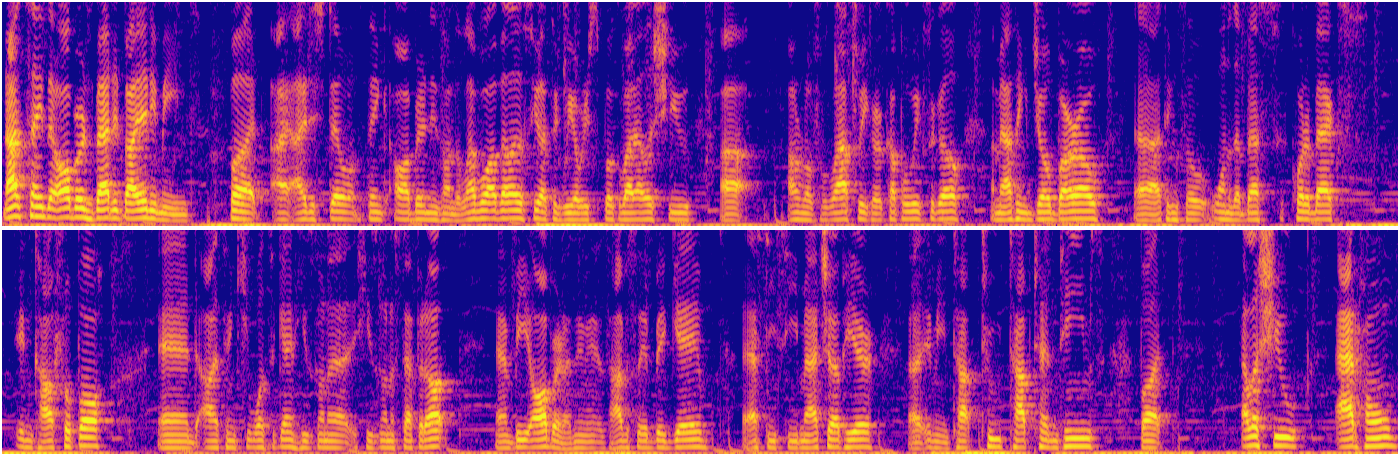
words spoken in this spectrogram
Not saying that Auburn's batted by any means, but I, I just don't think Auburn is on the level of LSU. I think we already spoke about LSU. Uh, I don't know if it was last week or a couple weeks ago. I mean, I think Joe Burrow, uh, I think is one of the best quarterbacks in college football, and I think he once again he's gonna he's gonna step it up and beat Auburn. I think it's obviously a big game, SEC matchup here. Uh, I mean, top two top ten teams, but LSU at home,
